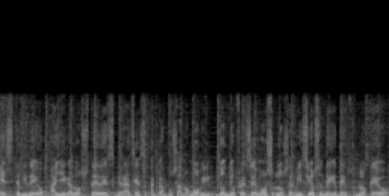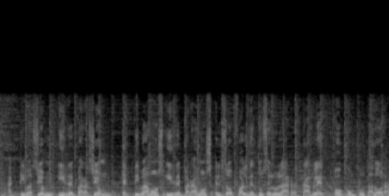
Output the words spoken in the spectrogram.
Este video ha llegado a ustedes gracias a Campusano Móvil, donde ofrecemos los servicios de desbloqueo, activación y reparación. Te activamos y reparamos el software de tu celular, tablet o computadora.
